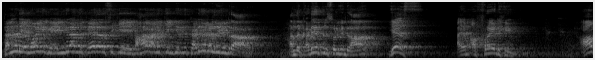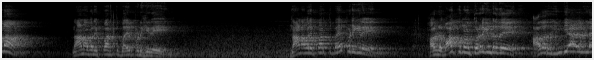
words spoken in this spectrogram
தன்னுடைய மொழி இங்கிலாந்து பேரரசுக்கு மகாராணிக்கு இங்கிருந்து கடிதம் எழுதுகின்றார். அந்த கடிதத்தில் சொல்கின்றார் yes I am afraid him ஆமாம் நான் அவரை பார்த்து பயப்படுகிறேன். நான் அவரை பார்த்து பயப்படுகிறேன். அவருடைய வாக்குமூலம் தொடர்கின்றது. அவர் இந்தியாவில் உள்ள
